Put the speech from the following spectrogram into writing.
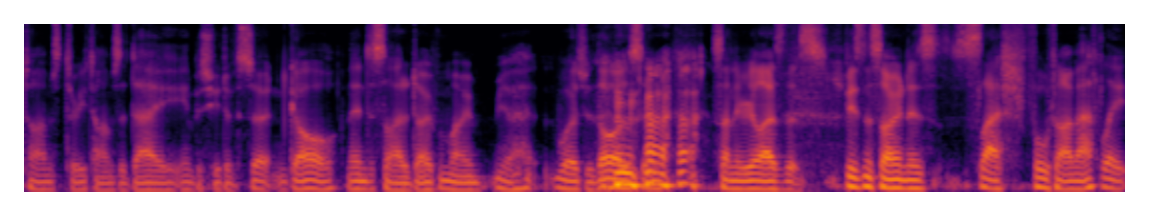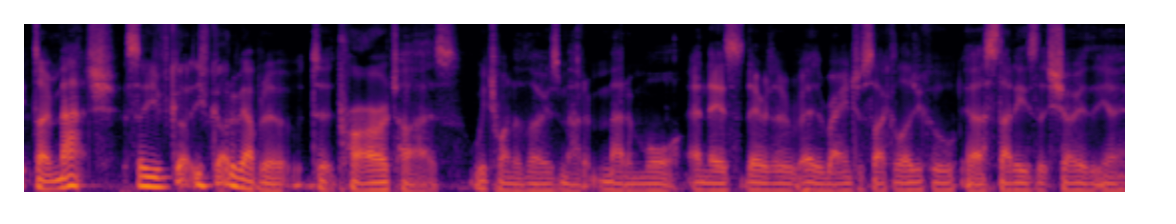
times, three times a day in pursuit of a certain goal, then decided to open my own you know, words with Oz, and suddenly realized that business owners slash full time athlete don't match. So you've got you've got to be able to, to prioritize which one of those matter matter more. And there's there's a, a range of psychological uh, studies that show that, you know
